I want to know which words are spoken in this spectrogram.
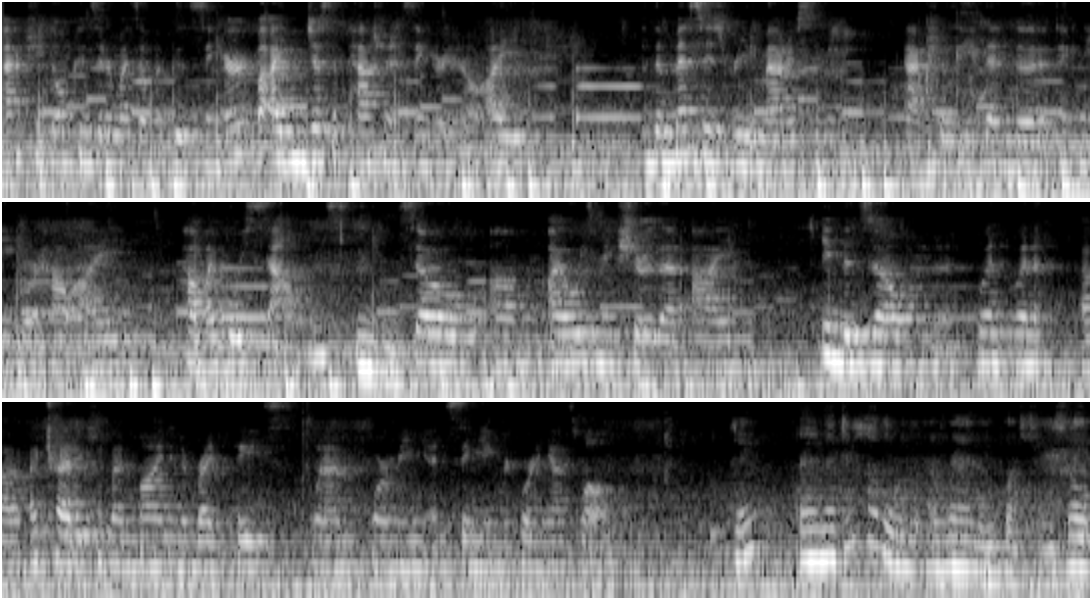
actually don't consider myself a good singer, but I'm just a passionate singer. You know, I the message really matters to me actually than the technique or how I how my voice sounds. Mhm. So um, I always make sure that I'm in the zone when when uh, I try to keep my mind in the right place when I'm performing and singing, recording as well. Okay. And I do have a, a random question. So,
